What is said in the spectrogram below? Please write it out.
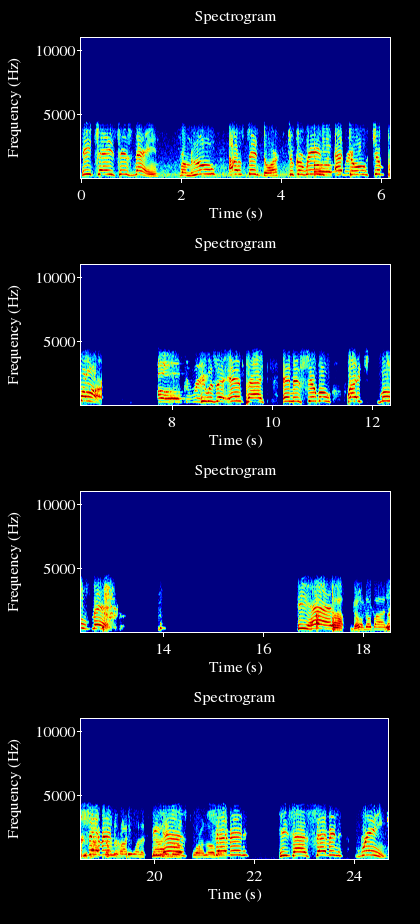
He changed his name from Lew Alcindor to Kareem Oh, Kareem. Abdul-Jabbar. Oh, Kareem. He was an impact in the civil rights movement. He has Pop, don't nobody, Seven- don't nobody want to he has for a logo. seven. He's has seven rings.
